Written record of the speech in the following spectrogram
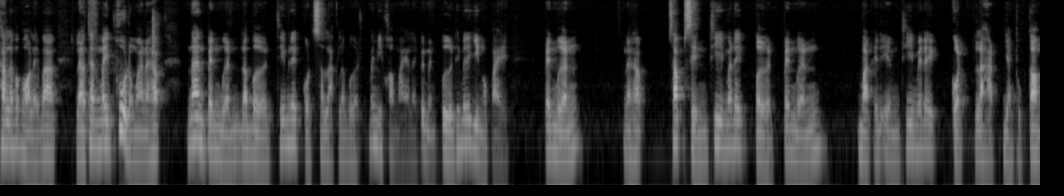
ท่านรับพระพรอะไรบ้าง แล้วท่านไม่พูดออกมานะครับ นั่นเป็นเหมือนระเบิดที่ไม่ได้กดสลักระเบิด ไม่มีความหมายอะไรเป็นเหมือนปืนที่ไม่ได้ยิงออกไป เป็นเหมือนนะครับ ทรัพย์สินที่ไม่ได้เปิดเป็นเหมือนบัตร ATM ที่ไม่ได้กดรหัสอย่างถูกต้อง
